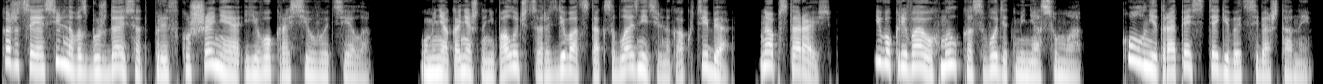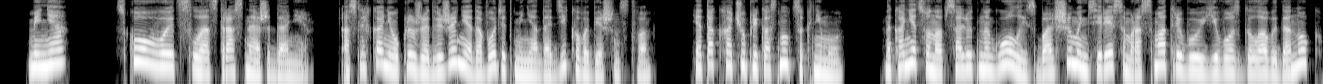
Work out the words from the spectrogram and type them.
Кажется, я сильно возбуждаюсь от предвкушения его красивого тела. У меня, конечно, не получится раздеваться так соблазнительно, как у тебя, но я постараюсь. Его кривая ухмылка сводит меня с ума. Коул, не торопясь, стягивает с себя штаны. Меня сковывает сладострастное ожидание, а слегка неуклюжее движение доводит меня до дикого бешенства. Я так хочу прикоснуться к нему, Наконец он абсолютно голый, с большим интересом рассматриваю его с головы до ног,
